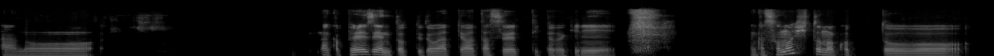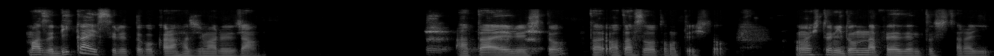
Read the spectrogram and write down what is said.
あのーなんかプレゼントってどうやって渡すって言ったときに、なんかその人のことをまず理解するとこから始まるじゃん。うん。与える人、た渡そうと思ってる人、この人にどんなプレゼントしたらいい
